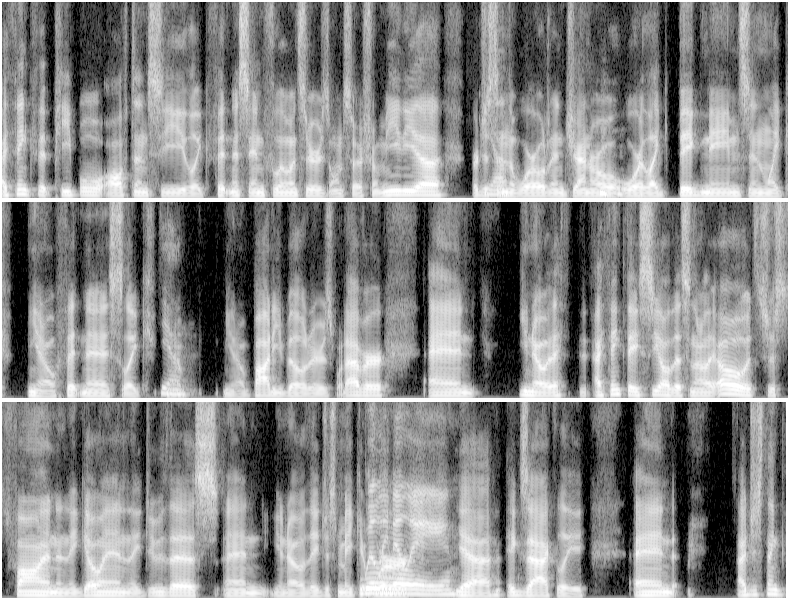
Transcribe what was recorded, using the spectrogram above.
I think that people often see like fitness influencers on social media or just Yeah. in the world in general, or like big names in like, you know, fitness, like, Yeah. you know, you know, bodybuilders, whatever. And, you know, I, I think they see all this and they're like, oh, it's just fun. And they go in, and they do this, and, you know, they just make it willy work. nilly. Yeah, exactly. And I just think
